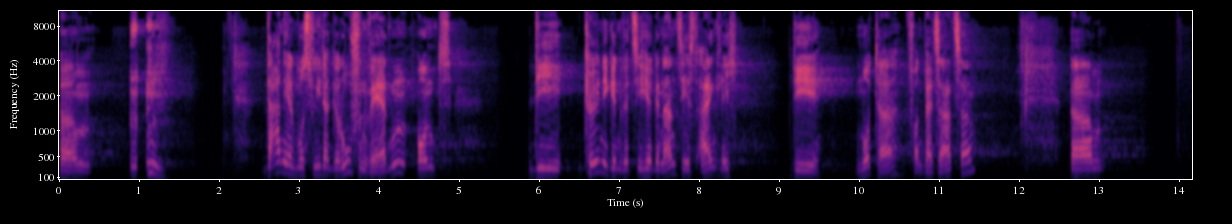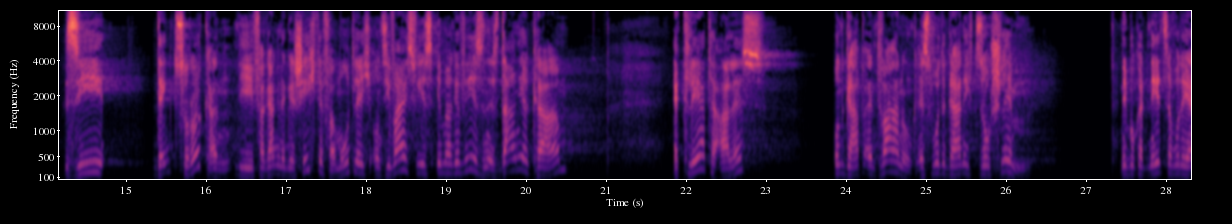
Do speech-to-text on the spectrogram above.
Ähm, Daniel muss wieder gerufen werden und die Königin wird sie hier genannt. Sie ist eigentlich die Mutter von Belsazar. Ähm, sie denkt zurück an die vergangene Geschichte vermutlich und sie weiß, wie es immer gewesen ist. Daniel kam, erklärte alles und gab Entwarnung. Es wurde gar nicht so schlimm. Nebukadnezar wurde ja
